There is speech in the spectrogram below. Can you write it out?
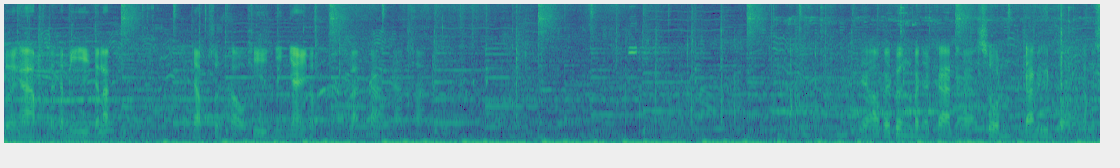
สวยงามและก็มีเอกลักษณ์จับส่วนเข่าที่ยิ่งใหญ่เนาะหลักการการสร้างเดี๋ยวเอาไปเบิ่งบรรยากาศโซนด้านอื่นต่อนะครับผู้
